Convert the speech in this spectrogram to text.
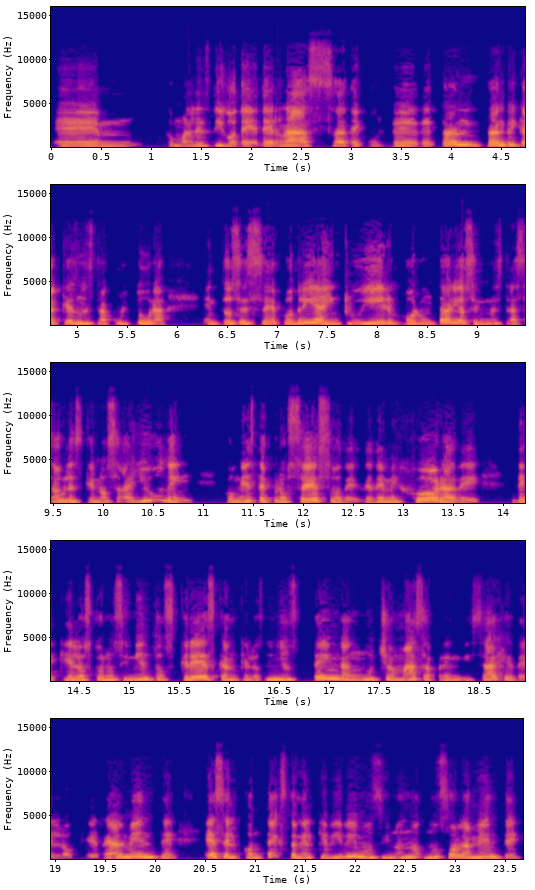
em, como les digo, de, raza, de, tan, tan rica que es nuestra cultura, entonces se podría incluir voluntarios en nuestras aulas que nos ayuden con este proceso de mejora, de, que los conocimientos crezcan, que los niños tengan mucho más aprendizaje de lo que realmente es el contexto en el que vivimos y no, no, solamente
